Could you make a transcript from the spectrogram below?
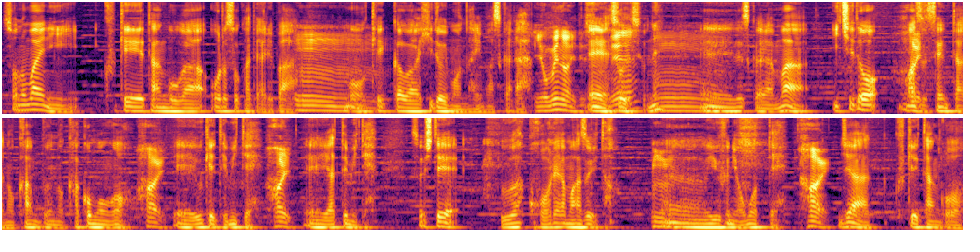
その前に句形単語がおろそかであればもう結果はひどいものになりますから。読めないですよね、えー、そうですよね、えー、ですからまあ一度まずセンターの漢文の過去問を、はい、えー、受けてみて、はい、えー、やってみて。そしてうわこれはまずいと、うん、いうふうに思って、はい、じゃあ句形単語を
